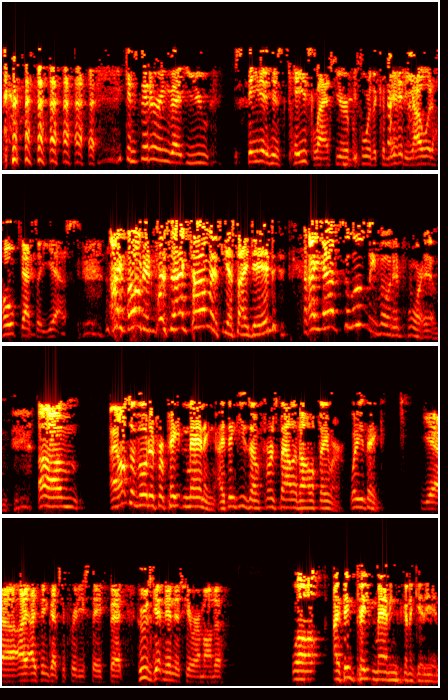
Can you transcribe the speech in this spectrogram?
Considering that you stated his case last year before the committee, I would hope that's a yes. I voted for Zach Thomas. Yes, I did. I absolutely voted for him. Um, I also voted for Peyton Manning. I think he's a first ballot Hall of Famer. What do you think? Yeah, I, I think that's a pretty safe bet. Who's getting in this year, Armando? Well, I think Peyton Manning's going to get in.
